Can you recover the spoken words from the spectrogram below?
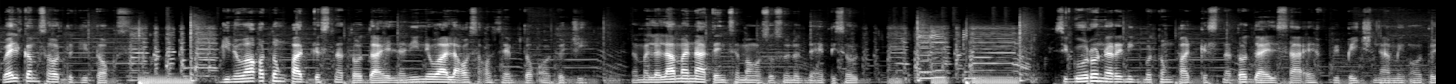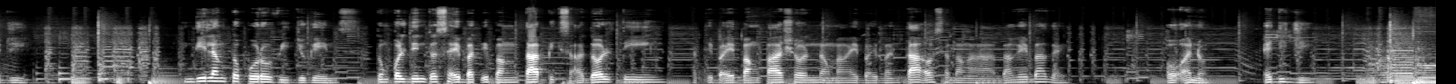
Welcome sa AutoG Talks. Ginawa ko tong podcast na to dahil naniniwala ko sa konseptong AutoG na malalaman natin sa mga susunod na episode. Siguro narinig mo tong podcast na to dahil sa FB page naming AutoG. Hindi lang to puro video games. Tungkol din to sa iba't ibang topic sa adulting at iba-ibang passion ng mga iba-ibang tao sa mga bagay-bagay. O ano, Eddie G. Música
